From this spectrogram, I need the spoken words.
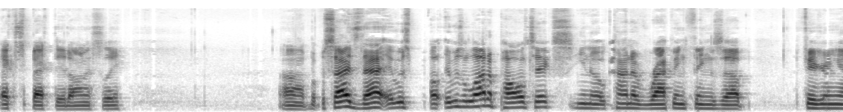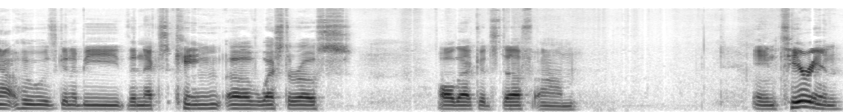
expected, honestly. Uh, but besides that, it was uh, it was a lot of politics. You know, kind of wrapping things up, figuring out who was going to be the next king of Westeros, all that good stuff. Um, and Tyrion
